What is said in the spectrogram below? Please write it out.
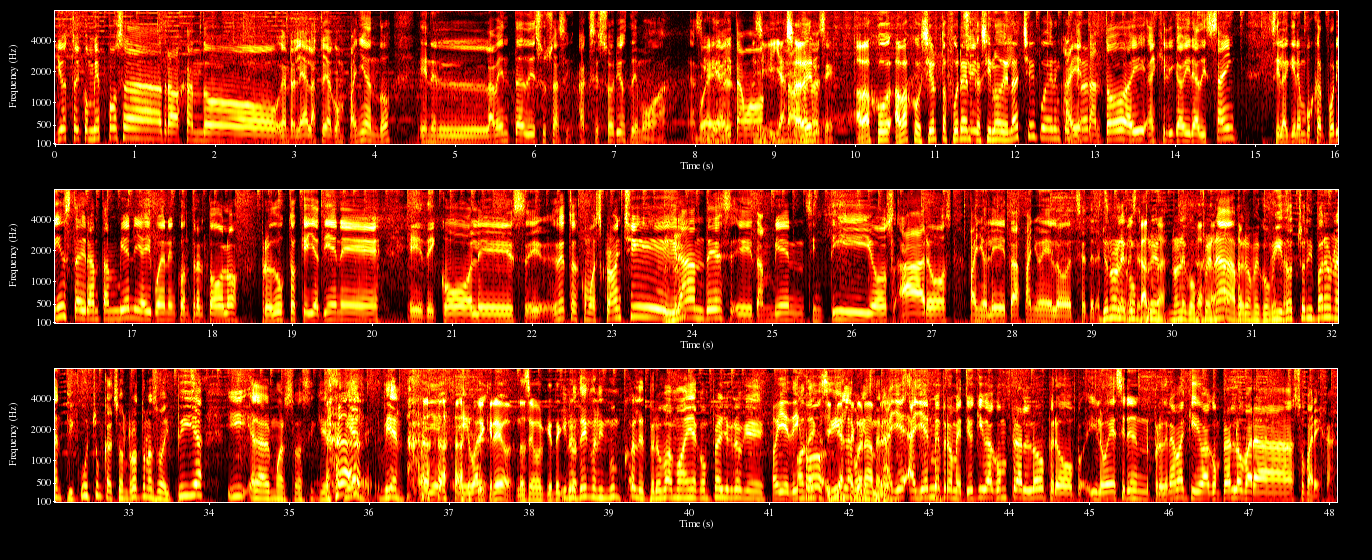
yo estoy con mi esposa trabajando, en realidad la estoy acompañando en la venta de sus ac- accesorios de moda. Así que ahí estamos. Así que ya saben. Abajo, abajo, ¿cierto? Afuera del Sí. casino del H pueden encontrar. Ahí están todos, ahí Angélica Vira Design, si la quieren buscar por Instagram también, y ahí pueden encontrar todos los productos que ella tiene, eh, de coles, eh, esto es como scrunchy, grandes, eh, también cintillos, aros, pañoletas, pañuelos, etcétera. Yo no le, compré, encanta. no le compré nada, pero me comí dos choripanes, un anticucho, un calzón roto, una sopaipilla y el almuerzo. Así que bien, bien. Oye, eh, Te igual, creo, no sé por qué te Y creo. no tengo ningún cole, pero vamos ahí a comprar. Yo creo que. oye, dijo... que Y con hambre. Ayer, ayer me prometió que iba a comprarlo, pero y lo voy a decir en el programa que iba a comprarlo para su pareja.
